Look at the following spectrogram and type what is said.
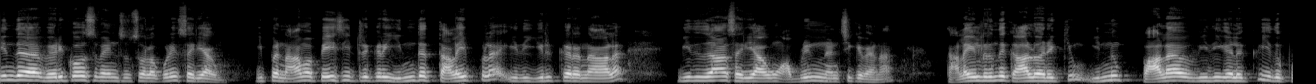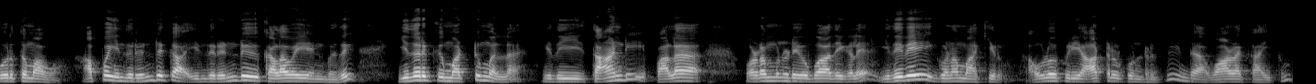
இந்த வெரிகோஸ் வெயின்ஸ் சொல்லக்கூடிய சரியாகும். இப்போ நாம் பேசிகிட்டு இருக்கிற இந்த தலைப்பில் இது இருக்கிறனால இதுதான் சரியாகும் அப்படின்னு நினச்சிக்க வேணாம். தலையிலிருந்து கால் வரைக்கும் இன்னும் பல விதிகளுக்கு இது பொருத்தமாகும். அப்போ இந்த ரெண்டு கா இந்த ரெண்டு கலவை என்பது இதற்கு மட்டுமல்ல இதை தாண்டி பல உடம்பினுடைய உபாதைகளை இதுவே குணமாக்கிடும் அவ்வளோ பெரிய ஆற்றல் கொண்டிருக்கு இந்த வாழைக்காய்க்கும்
